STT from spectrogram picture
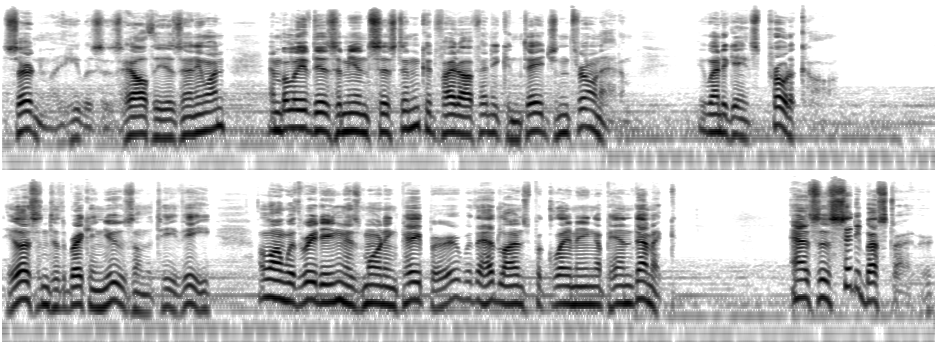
Certainly, he was as healthy as anyone and believed his immune system could fight off any contagion thrown at him. He went against protocol. He listened to the breaking news on the TV, along with reading his morning paper with the headlines proclaiming a pandemic. As a city bus driver,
